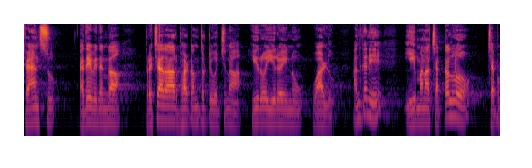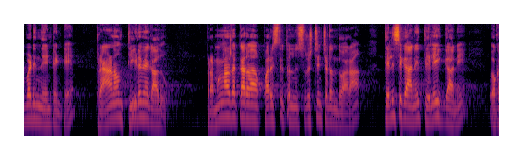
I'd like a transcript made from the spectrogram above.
ఫ్యాన్స్ అదేవిధంగా ప్రచారార్భాటంతో వచ్చిన హీరో హీరోయిన్ వాళ్ళు. అందుకని ఈ మన చట్టంలో చెప్పబడింది ఏంటంటే ప్రాణం తీయడమే కాదు ప్రమాదకర పరిస్థితులను సృష్టించడం ద్వారా తెలిసి కానీ తెలియక కానీ ఒక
